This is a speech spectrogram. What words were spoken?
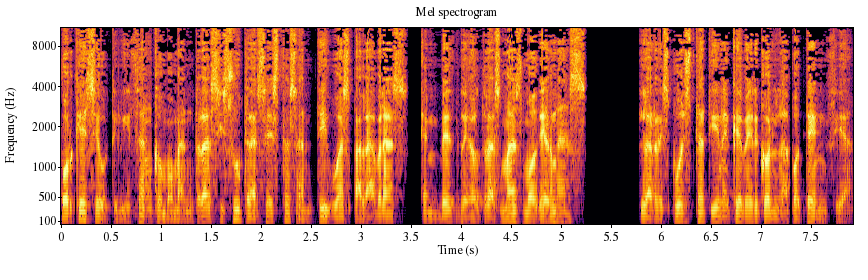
¿Por qué se utilizan como mantras y sutras estas antiguas palabras, en vez de otras más modernas? La respuesta tiene que ver con la potencia.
